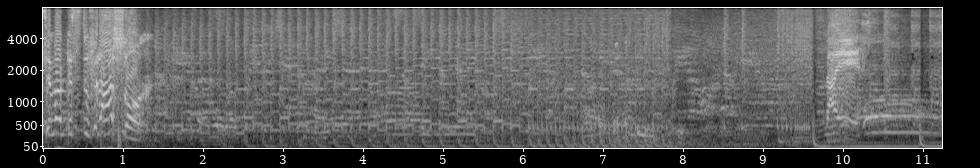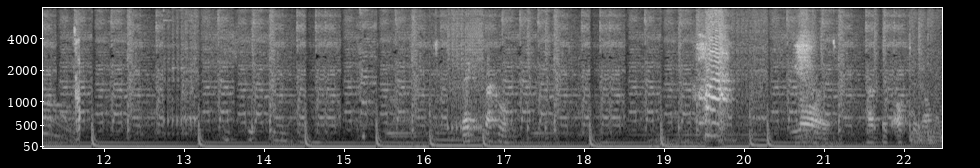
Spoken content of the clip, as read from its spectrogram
Tim, was bist du für ein Arschloch? Weg, Stacko. Ha! LOL. Hast das aufgenommen.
